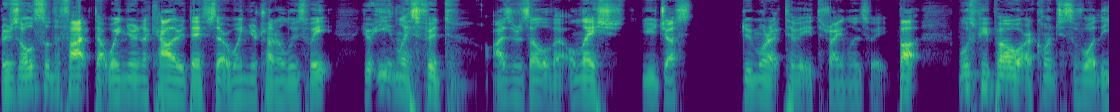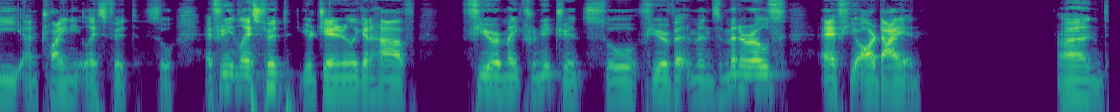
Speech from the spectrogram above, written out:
There's also the fact that when you're in a calorie deficit or when you're trying to lose weight, you're eating less food as a result of it, unless you just do more activity to try and lose weight. But most people are conscious of what they eat and try and eat less food. So if you're eating less food, you're generally going to have fewer micronutrients, so fewer vitamins and minerals if you are dieting. And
